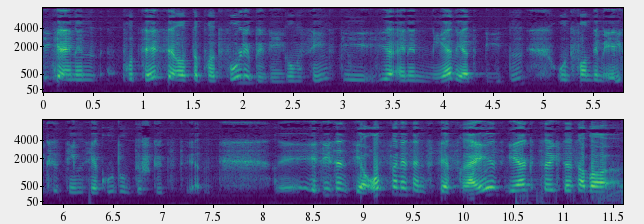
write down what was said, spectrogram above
sicher einen Prozesse aus der Portfoliobewegung sind, die hier einen Mehrwert bieten und von dem ELK-System sehr gut unterstützt werden. Es ist ein sehr offenes, ein sehr freies Werkzeug, das aber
